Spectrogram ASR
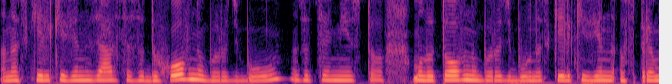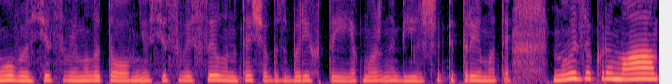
а наскільки він взявся за духовну боротьбу за це місто, молитовну боротьбу, наскільки він спрямовує всі свої молитовні, всі свої сили на те, щоб зберігти як можна більше, підтримати. Ну і зокрема,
